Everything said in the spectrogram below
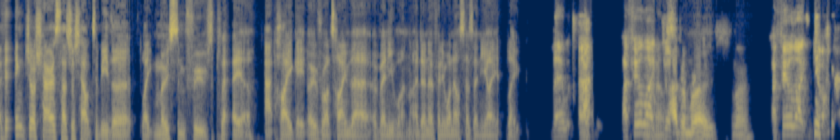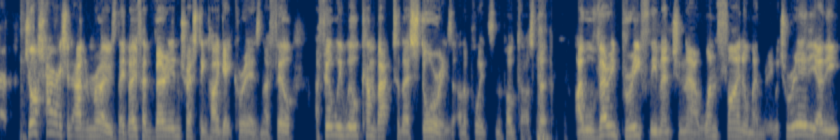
I think Josh Harris has just out to be the like most improved player at Highgate over our time there of anyone. I don't know if anyone else has any i- like. There, Uh, I, I feel like anyone else? Josh, Adam Rose, no. I feel like Josh, Josh Harris and Adam Rose. They both had very interesting Highgate careers, and I feel I feel we will come back to their stories at other points in the podcast. But I will very briefly mention now one final memory, which really only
